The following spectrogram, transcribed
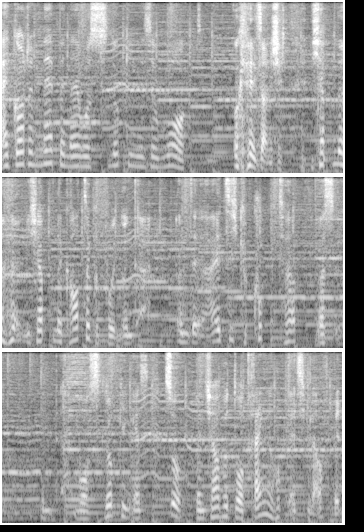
I got a map and I was looking as I walked. Okay, ist nicht Ich habe eine hab ne Karte gefunden und, und äh, als ich geguckt habe, was und was looking as... So, und ich habe dort reingeguckt, als ich gelaufen bin.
